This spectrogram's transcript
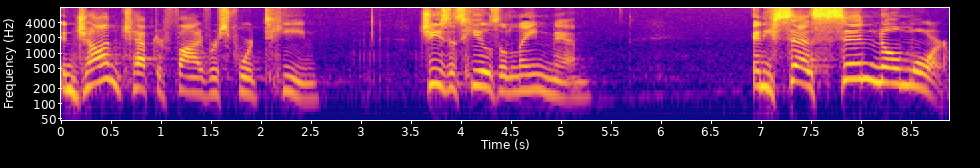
In John chapter 5, verse 14, Jesus heals a lame man. And he says, Sin no more,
